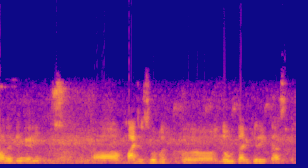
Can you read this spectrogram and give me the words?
पदाधिकारी माझ्यासोबत नऊ तारखेला इथं असतात.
